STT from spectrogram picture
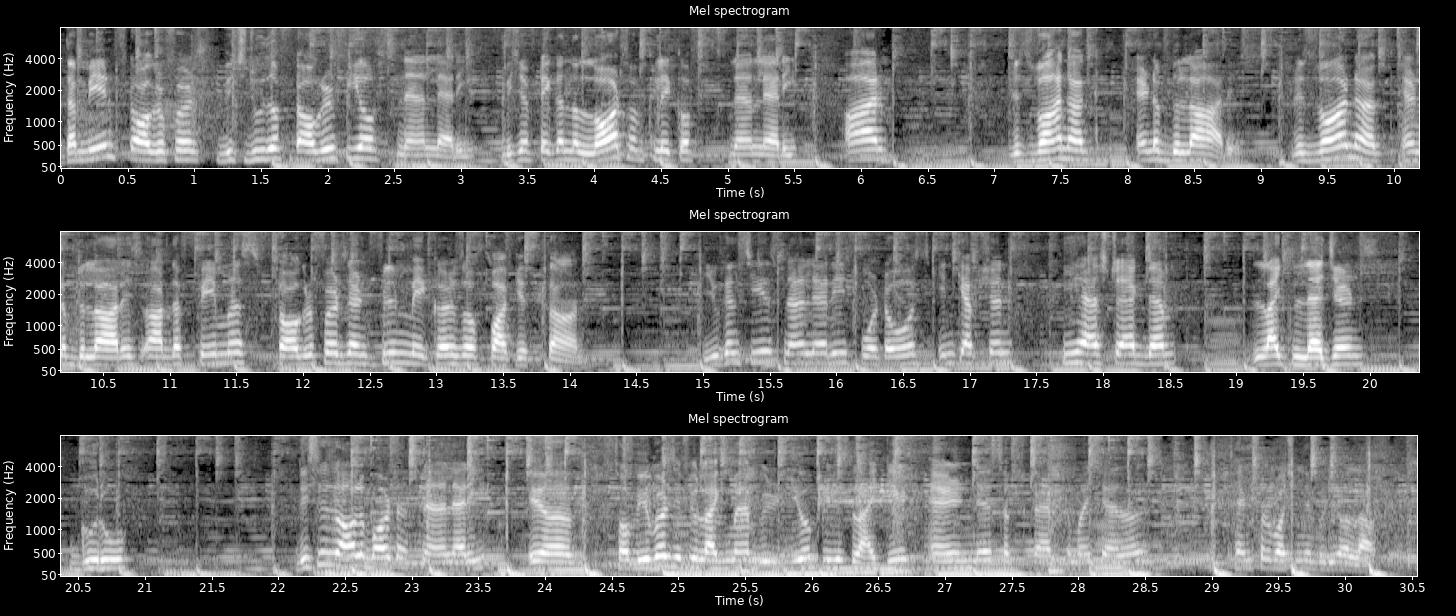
The main photographers which do the photography of Hasnain Lehri, which have taken a lot of click of Hasnain Lehri, are Rizwan Haq and Abdullah Haris. Rizwan Haq and Abdullah Haris are the famous photographers and filmmakers of Pakistan. You can see Hasnain Lehri's photos. In caption, he has tagged them like legends, guru. This is all about Hasnain Lehri. Uh, so viewers, if you like my video, please like it and uh, subscribe to my channel. Thanks for watching the video. Allah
